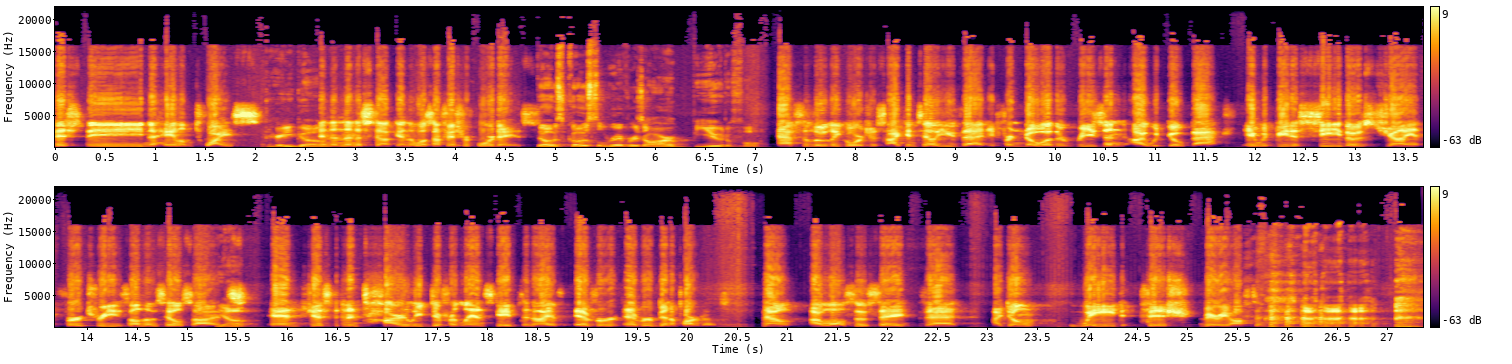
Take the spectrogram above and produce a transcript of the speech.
fished the Nehalem twice, There you go. and then the Nestucca and the Wilson. I fished for four days. Those coastal rivers are beautiful. Absolutely gorgeous. I can tell you that if for no other reason I would go back, it would be to see those giant fir trees on those hillsides, Yeah. and just an entirely different landscape than I have ever ever been a part of. Now, I will also say that I don't wade fish very often.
